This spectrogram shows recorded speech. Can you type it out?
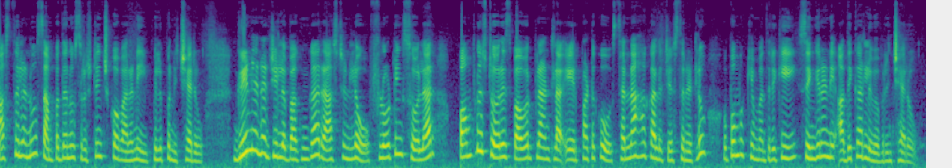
ఆస్తులను సంపదను సృష్టించుకోవాలని పిలుపునిచ్చారు. గ్రీన్ ఎనర్జీలో భాగంగా రాష్ట్రంలో floating solar pumped storage power ప్లాంట్ల ఏర్పాటుకు సన్నాహకాలు చేస్తున్నట్లు ఉప ముఖ్యమంత్రికి సింగరేణి అధికారులు వివరించారు.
